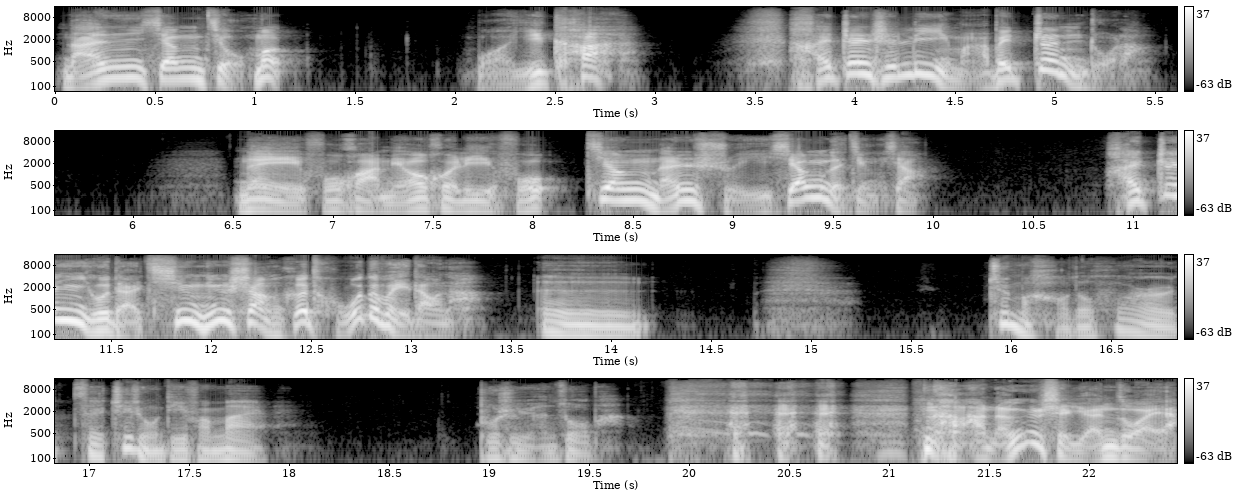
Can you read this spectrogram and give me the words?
南乡旧梦》。我一看，还真是立马被镇住了。那幅画描绘了一幅江南水乡的景象，还真有点《清明上河图》的味道呢。呃。这么好的画在这种地方卖，不是原作吧？哪能是原作呀？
